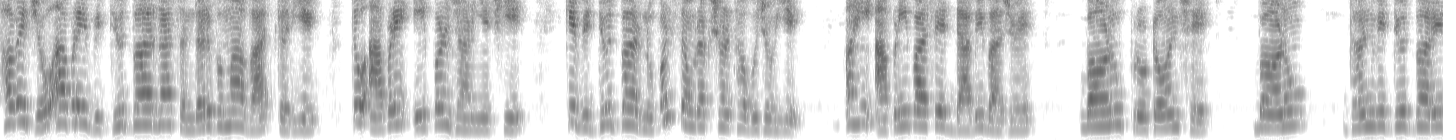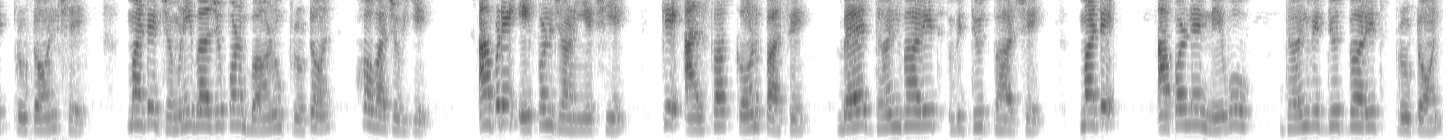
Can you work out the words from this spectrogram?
હવે જો આપણે વિદ્યુતભારના સંદર્ભમાં વાત કરીએ, તો આપણે એ પણ જાણીએ છીએ કે વિદ્યુતભારનું પણ સંરક્ષણ થવું જોઈએ. અહીં આપણી પાસે ડાબી બાજુએ બાણું પ્રોટોન છે. બાણું ધન વિદ્યુતભારિત પ્રોટોન છે. માટે જમણી બાજુ પણ બાણું પ્રોટોન હોવા જોઈએ. આપણે એ પણ જાણીએ છીએ કે આલ્ફા કણ પાસે બે ધનભારિત વિદ્યુતભાર છે. માટે આપણને નેવું ધન વિદ્યુતભારિત પ્રોટોન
